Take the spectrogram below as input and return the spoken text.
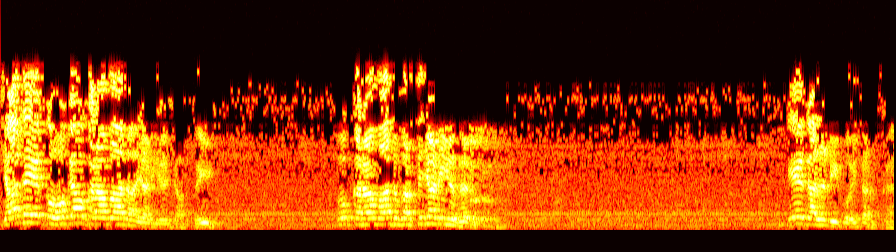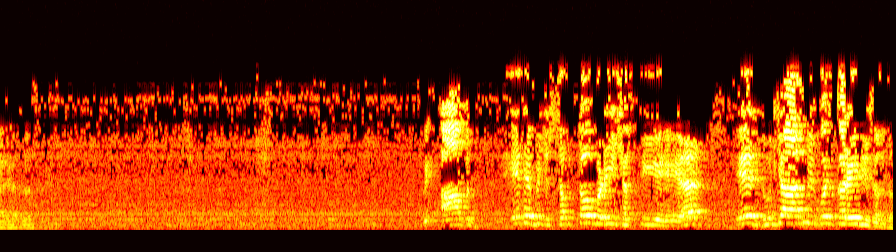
ਜ਼ਿਆਦਾ ਇੱਕ ਹੋ ਗਿਆ, ਉਹ ਕਰਾਮਾਤ ਆ ਜਾਣੀ ਹੈ ਚਾਹੀ ਉਹ ਕਰਾਮਾਤ ਵਰਤ ਜਾਣੀ ਹੈ ਫਿਰ। ਇਹ ਗੱਲ ਨਹੀਂ ਕੋਈ ਧਰਮ ਕਹਿ ਰਿਹਾ, ਦੱਸ ਵੀ ਆਪ, ਇਹਦੇ ਵਿੱਚ ਸਭ ਤੋਂ ਬੜੀ ਸ਼ਕਤੀ ਇਹ ਹੈ, ਇਹ ਦੂਜਾ ਆਦਮੀ ਕੋਈ ਕਰੇ ਹੀ ਨਹੀਂ ਸਕਦਾ।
